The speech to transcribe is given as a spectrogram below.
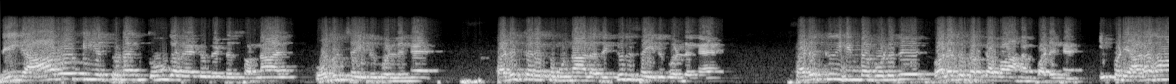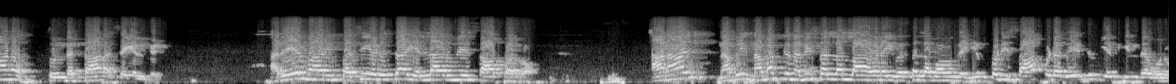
நீங்க ஆரோக்கியத்துடன் தூங்க வேண்டும் என்று சொன்னால் ஒது செய்து கொள்ளுங்க. படுக்கிறதுக்கு முன்னால் திக்ரு செய்து கொள்ளுங்க. படுக்குகின்ற பொழுது வலது பக்கமாக படுங்க. இப்படி அழகான துன்பத்தான செயல்கள். அதே மாதிரி பசி எடுத்தா எல்லாருமே சாப்பிடுறோம். ஆனால் நபி நமக்கு நபி ஸல்லல்லாஹு அலைஹி அவங்க எப்படி சாப்பிட வேண்டும் என்கின்ற ஒரு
